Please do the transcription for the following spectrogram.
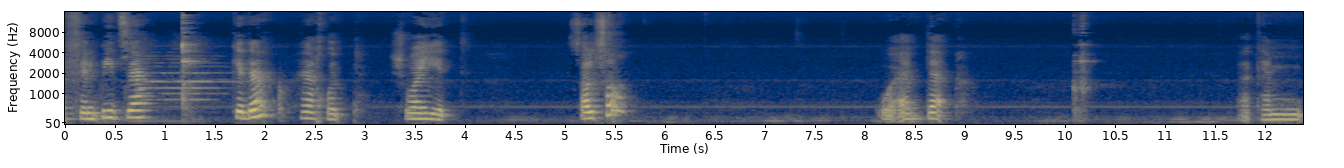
في البيتزا كده. هاخد شوية صلصة وأبدأ كم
